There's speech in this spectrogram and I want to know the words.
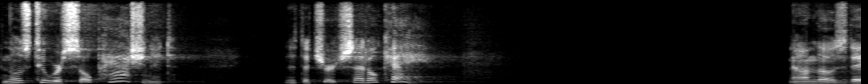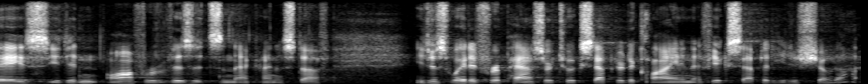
And those two were so passionate that the church said, Okay. Now, in those days, you didn't offer visits and that kind of stuff. You just waited for a pastor to accept or decline, and if he accepted, he just showed up.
